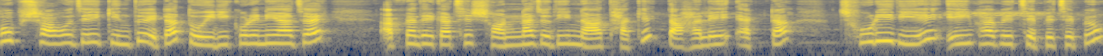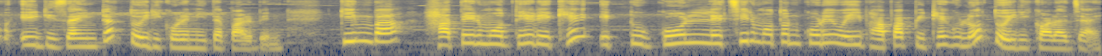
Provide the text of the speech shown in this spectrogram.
খুব সহজেই কিন্তু এটা তৈরি করে নেওয়া যায়। আপনাদের কাছে সন্না যদি না থাকে, তাহলে একটা ছুরি দিয়ে এইভাবে চেপে চেপেও এই ডিজাইনটা তৈরি করে নিতে পারবেন। কিংবা হাতের মধ্যে রেখে একটু গোল লেচির মতন করেও এই ভাপা পিঠেগুলো তৈরি করা যায়।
